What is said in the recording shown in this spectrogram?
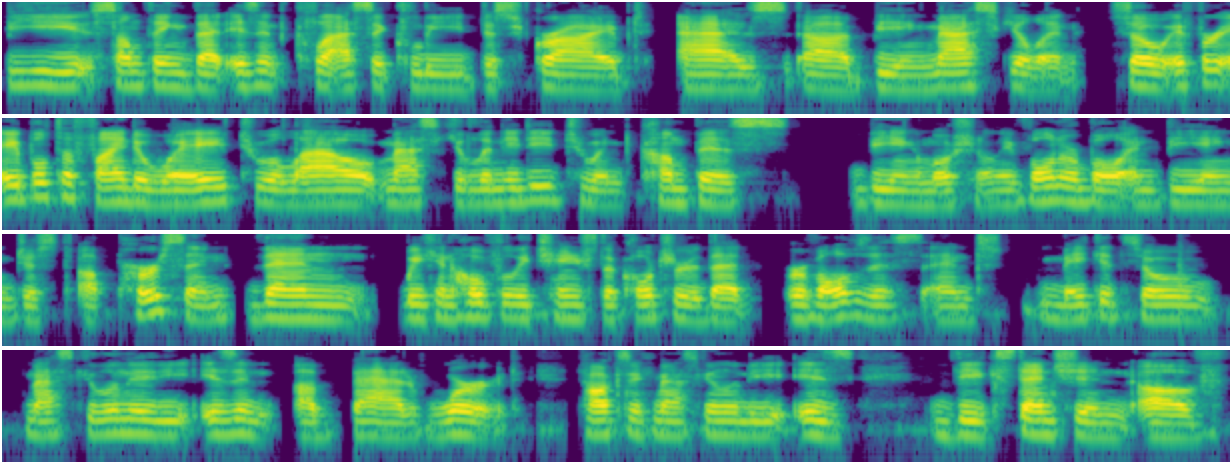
be something that isn't classically described as uh, being masculine. So, if we're able to find a way to allow masculinity to encompass being emotionally vulnerable and being just a person, then we can hopefully change the culture that revolves this and make it so masculinity isn't a bad word. Toxic masculinity is the extension of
